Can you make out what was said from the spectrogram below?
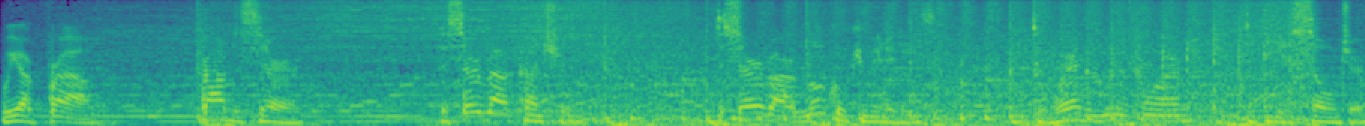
We are proud, proud to serve, to serve our country, to serve our local communities, to wear the uniform, to be a soldier,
